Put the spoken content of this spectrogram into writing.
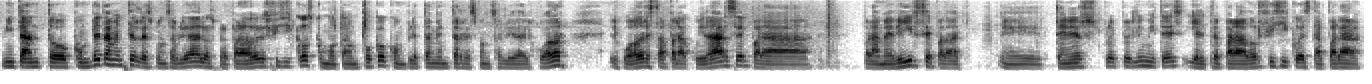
ni tanto completamente responsabilidad de los preparadores físicos como tampoco completamente responsabilidad del jugador. El jugador está para cuidarse, para para medirse, para eh, tener sus propios límites y el preparador físico está para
